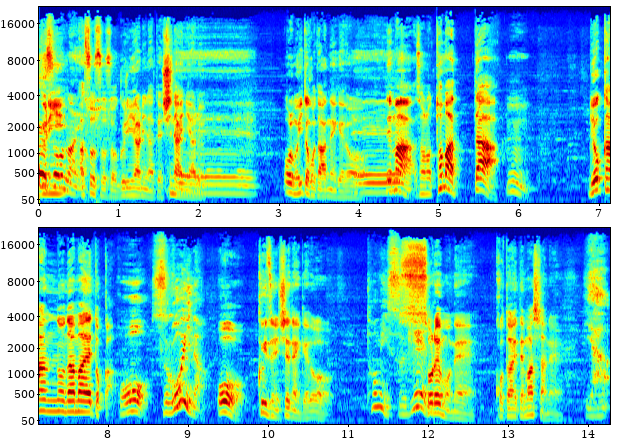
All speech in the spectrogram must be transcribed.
ーグリーンあそうそうそうグリーンアリーナって市内にある、る俺も行ったことあんねんけど、でまあその泊まったうん。旅館の名前とかおおすごいな。をクイズにしてたんやけどトミーすげえな。それもね答えてましたね。いや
